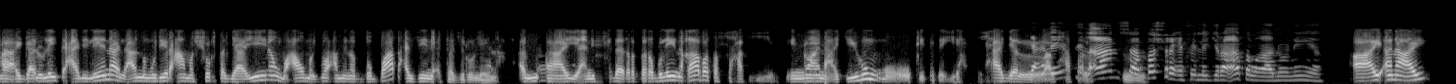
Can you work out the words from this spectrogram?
آه قالوا لي تعالي لنا لأنه مدير عام الشرطة جايين ومعاه مجموعة من الضباط عايزين يعتذروا لنا الم- آه يعني ضربوا لي نقابه الصحفيين إنه أنا أجيهم وكده دي الحاجة يعني أنت الآن. ستشرعي في الإجراءات القانونية أي أنا أي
